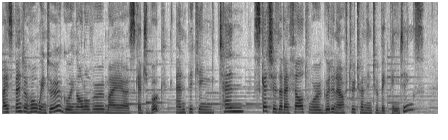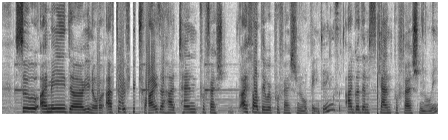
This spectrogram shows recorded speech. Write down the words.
I spent a whole winter going all over my uh, sketchbook and picking 10 sketches that I felt were good enough to turn into big paintings. So I made, uh, you know, after a few tries, I had 10 professional, I thought they were professional paintings. I got them scanned professionally.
